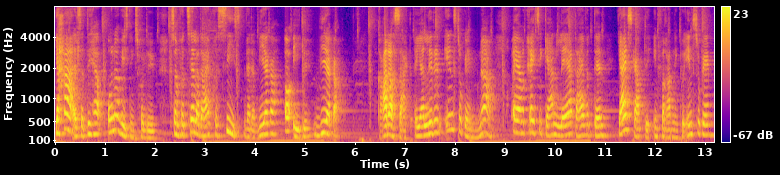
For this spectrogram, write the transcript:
Jeg har altså det her undervisningsforløb, som fortæller dig præcis, hvad der virker og ikke virker. Rettere sagt at jeg er lidt en Instagram-nørd, og jeg vil rigtig gerne lære dig, hvordan jeg skabte en forretning på Instagram,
